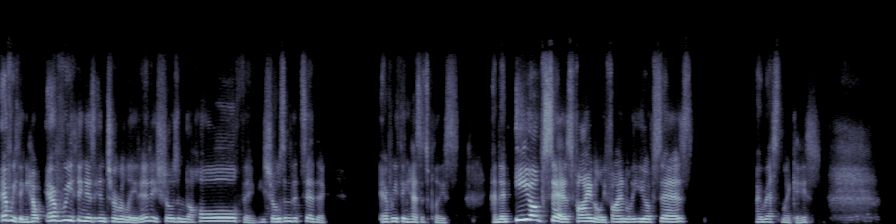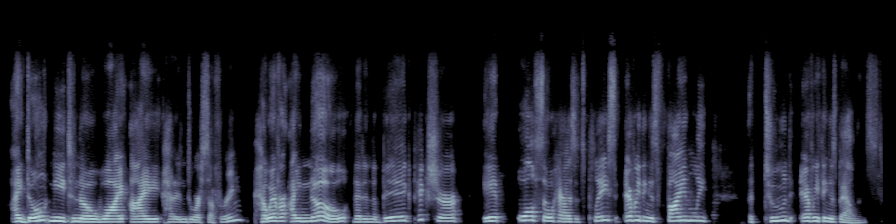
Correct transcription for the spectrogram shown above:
everything how everything is interrelated. He shows him the whole thing. He shows him the tzedek. Everything has its place. And then Eov says finally finally Eov says I rest my case. I don't need to know why I had to endure suffering. However, I know that in the big picture, it also has its place. Everything is finely attuned, everything is balanced.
